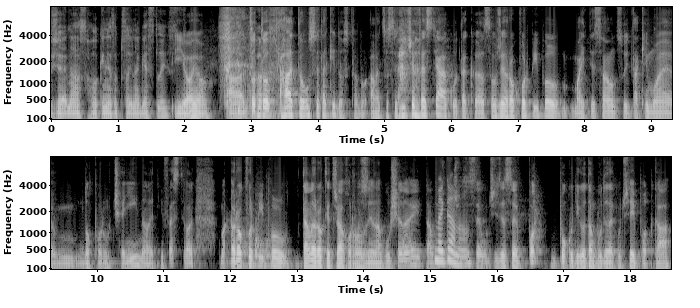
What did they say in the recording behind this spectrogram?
že nás holky nezapsali na guest list? Jo, jo. Ale, to, to, ale tomu se taky dostanu. Ale co se týče festiáku, tak eh, samozřejmě Rock for People, Mighty Sound jsou taky moje mm, doporučení na letní festival. Rock for People tenhle rok je třeba hrozně nabušený. Tam Mega, určitě no. se, určitě se pod, pokud někdo tam bude, tak určitě i potká.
